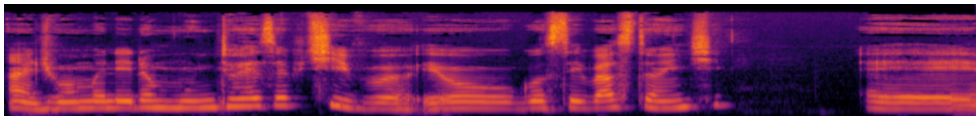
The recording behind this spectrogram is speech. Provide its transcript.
Ah, de uma maneira muito receptiva. Eu gostei bastante. É...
